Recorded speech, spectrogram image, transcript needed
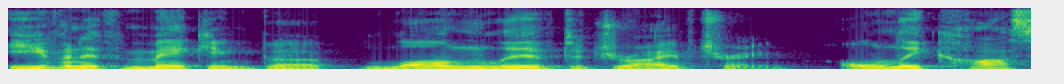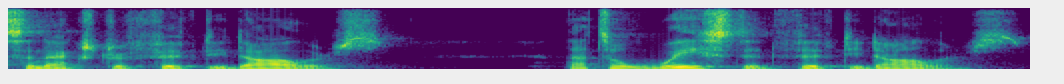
Even if making the long lived drivetrain only costs an extra $50, that's a wasted $50.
